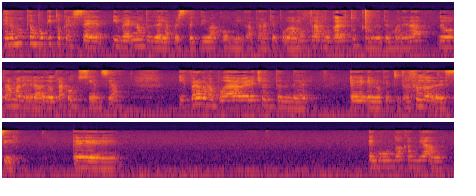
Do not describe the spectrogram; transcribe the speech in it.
tenemos que un poquito crecer y vernos desde la perspectiva cósmica para que podamos transmutar estos cambios de manera, de otra manera, de otra conciencia. Y espero que me pueda haber hecho entender eh, en lo que estoy tratando de decir. Eh, el mundo ha cambiado.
